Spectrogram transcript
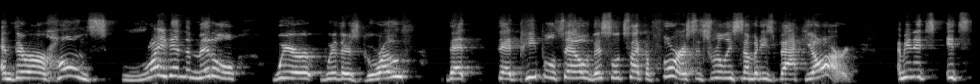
and there are homes right in the middle where where there's growth that that people say oh this looks like a forest it's really somebody's backyard. I mean it's it's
